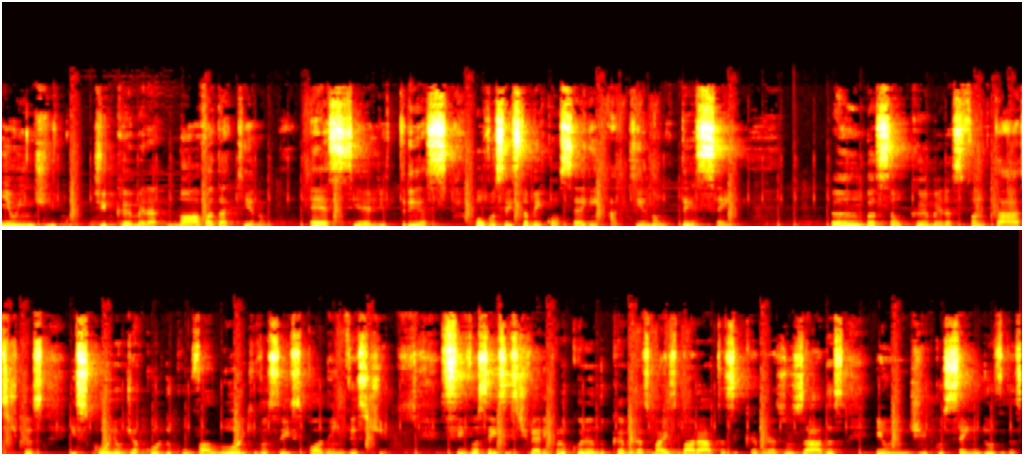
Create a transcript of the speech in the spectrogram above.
eu indico de câmera nova da Canon SL3 ou vocês também conseguem a Canon T100. Ambas são câmeras fantásticas, escolham de acordo com o valor que vocês podem investir. Se vocês estiverem procurando câmeras mais baratas e câmeras usadas, eu indico sem dúvidas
